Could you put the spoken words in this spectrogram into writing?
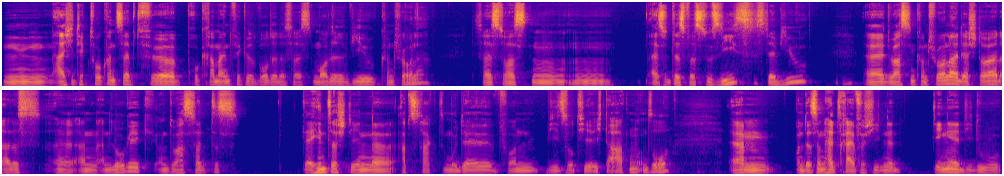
ein Architekturkonzept für Programme entwickelt wurde, das heißt Model View Controller. Das heißt, du hast ein, ein also das, was du siehst, ist der View. Äh, du hast einen Controller, der steuert alles äh, an, an Logik und du hast halt das dahinterstehende abstrakte Modell von, wie sortiere ich Daten und so. Ähm, und das sind halt drei verschiedene Dinge, die du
